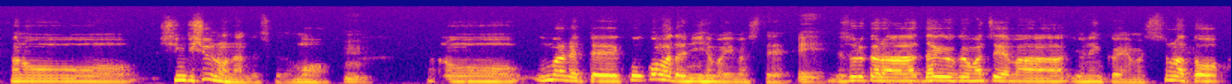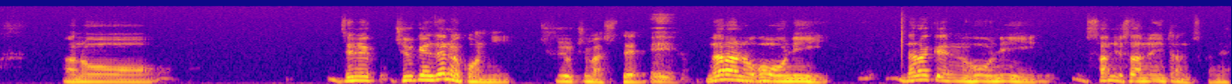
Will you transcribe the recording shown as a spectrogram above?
え。あのー新規収納なんですけども、うん。あのー生まれて高校まで新居浜いまして、ええ。でそれから大学は松山4年間やりまして、その後、あのーゼネ中堅ゼネコンに就職しまして、ええ奈良の方に、奈良県の方に33年いたんですかね、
